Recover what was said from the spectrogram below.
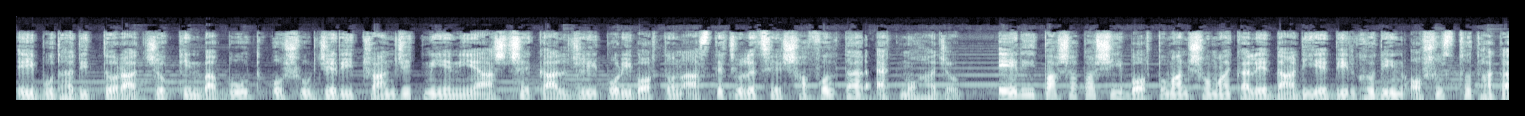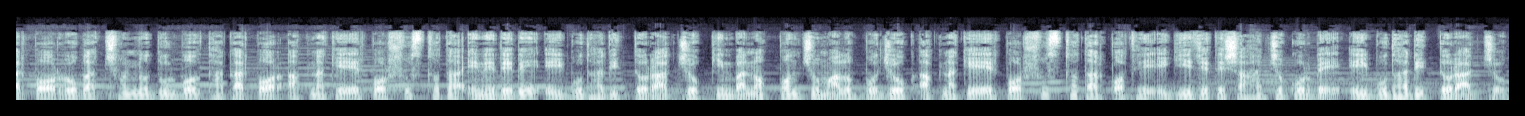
এই বুধাদিত্য রাজ্য কিংবা বুধ ও সূর্যেরই ট্রানজিট নিয়ে নিয়ে আসছে কালজয়ী পরিবর্তন আসতে চলেছে, সফলতার এক মহাযোগ। এরই পাশাপাশি বর্তমান সময়কালে দাঁড়িয়ে দীর্ঘদিন অসুস্থ থাকার পর, রোগাচ্ছন্ন দুর্বল থাকার পর আপনাকে এরপর সুস্থতা এনে দেবে এই বুধাদিত্য রাজযোগ কিংবা নবপঞ্চ মালব্য যোগ আপনাকে এরপর সুস্থতার পথে এগিয়ে যেতে সাহায্য করবে এই বুধাদিত্য রাজযোগ।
